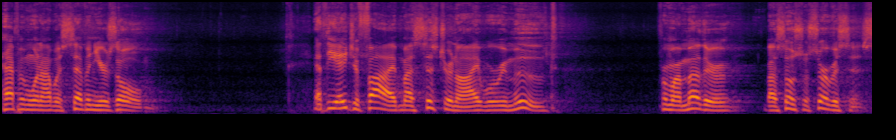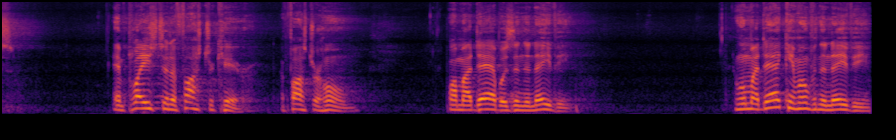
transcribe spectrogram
happened when I was seven years old. At the age of five, my sister and I were removed from our mother by social services and placed in a foster care, a foster home, while my dad was in the Navy. And when my dad came home from the Navy,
